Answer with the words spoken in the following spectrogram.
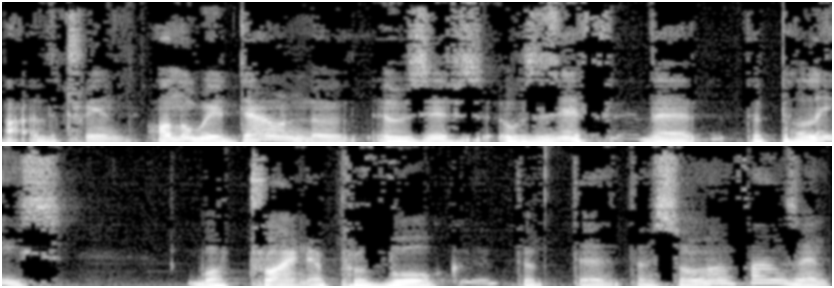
back to the train. On the way down, it was as if, it was as if the the police were trying to provoke the the, the Sunderland fans, and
